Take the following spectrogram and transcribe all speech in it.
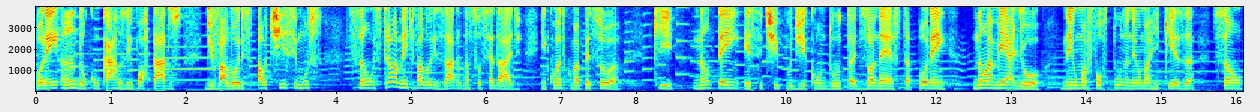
porém andam com carros importados de valores altíssimos, são extremamente valorizadas na sociedade, enquanto que uma pessoa que não tem esse tipo de conduta desonesta, porém não amealhou nenhuma fortuna, nenhuma riqueza, são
